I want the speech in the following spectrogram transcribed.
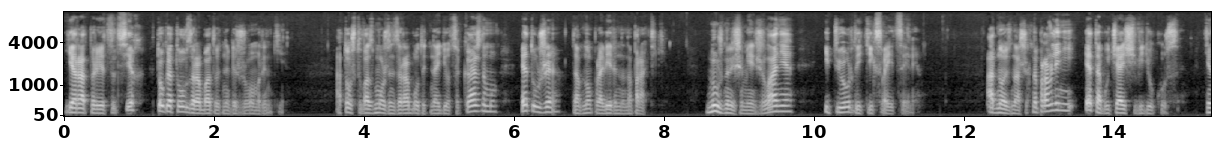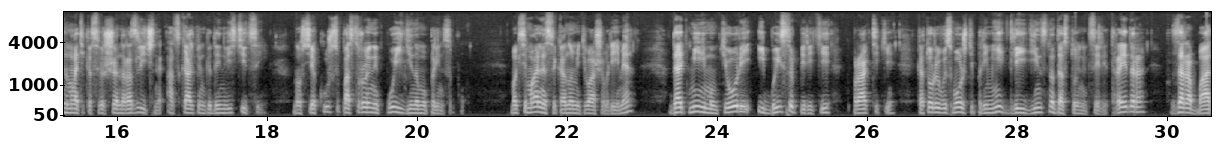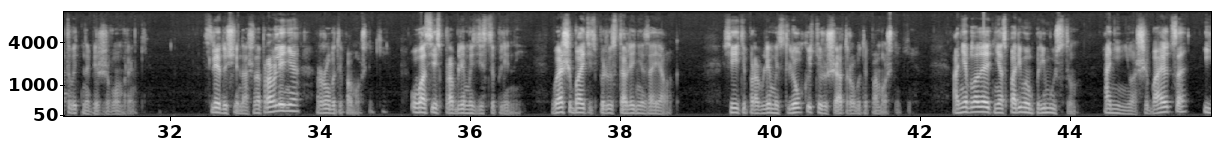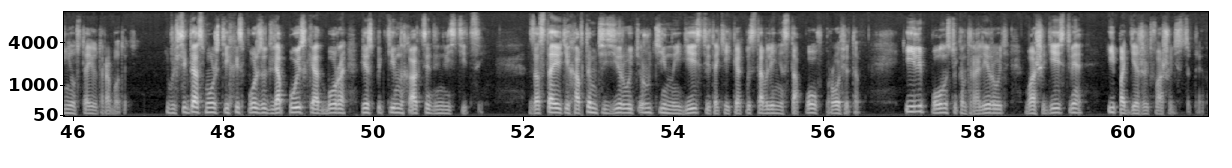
Я рад приветствовать всех, кто готов зарабатывать на биржевом рынке. А то, что возможность заработать найдется каждому, это уже давно проверено на практике. Нужно лишь иметь желание и твердо идти к своей цели. Одно из наших направлений – это обучающие видеокурсы. Тематика совершенно различная, от скальпинга до инвестиций, но все курсы построены по единому принципу. Максимально сэкономить ваше время, дать минимум теории и быстро перейти к практике, которую вы сможете применить для единственно достойной цели трейдера – зарабатывать на биржевом рынке. Следующее наше направление – роботы-помощники. У вас есть проблемы с дисциплиной. Вы ошибаетесь при выставлении заявок. Все эти проблемы с легкостью решат роботы-помощники. Они обладают неоспоримым преимуществом. Они не ошибаются и не устают работать. И вы всегда сможете их использовать для поиска и отбора перспективных акций для инвестиций. Заставить их автоматизировать рутинные действия, такие как выставление стопов, профитов, или полностью контролировать ваши действия и поддерживать вашу дисциплину.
